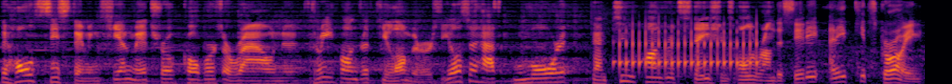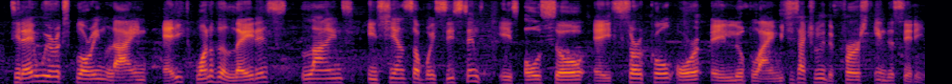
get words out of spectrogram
The whole system in Xi'an Metro covers around 300 kilometers. It also has more than 200 stations all around the city and it keeps growing. Today we're exploring Line 8. One of the latest lines in Xi'an subway system is also a circle or a loop line, which is actually the first in the city.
